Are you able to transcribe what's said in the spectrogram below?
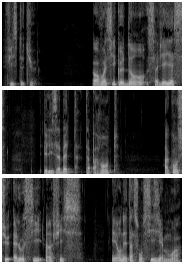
Fils de Dieu. Or voici que dans sa vieillesse, Élisabeth, ta parente, a conçu elle aussi un fils, et en est à son sixième mois,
